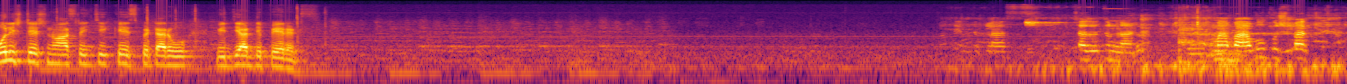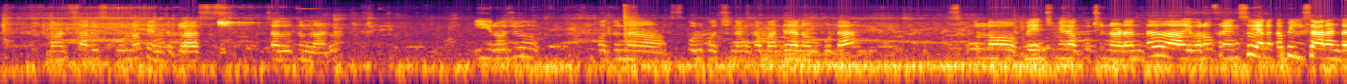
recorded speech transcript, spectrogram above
పోలీస్ స్టేషన్ను ఆశ్రయించి కేసు పెట్టారు విద్యార్థి పేరెంట్స్. చదువుతున్నాడు. మా బాబు పుష్పక్ మాంటసారి స్కూల్లో టెన్త్ క్లాస్ చదువుతున్నాడు. ఈరోజు పొద్దున్న స్కూల్కి వచ్చినాక మధ్యాహ్నం పూట స్కూల్లో బెంచ్ మీద కూర్చున్నాడంతా ఎవరో ఫ్రెండ్స్ వెనక పిలిచారంట.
